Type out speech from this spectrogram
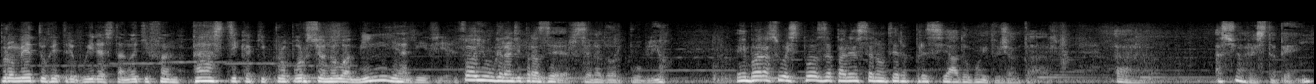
Prometo retribuir esta noite fantástica que proporcionou a mim e a Lívia. Foi um grande prazer, senador Públio. Embora sua esposa pareça não ter apreciado muito o jantar. Ah, a senhora está bem?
